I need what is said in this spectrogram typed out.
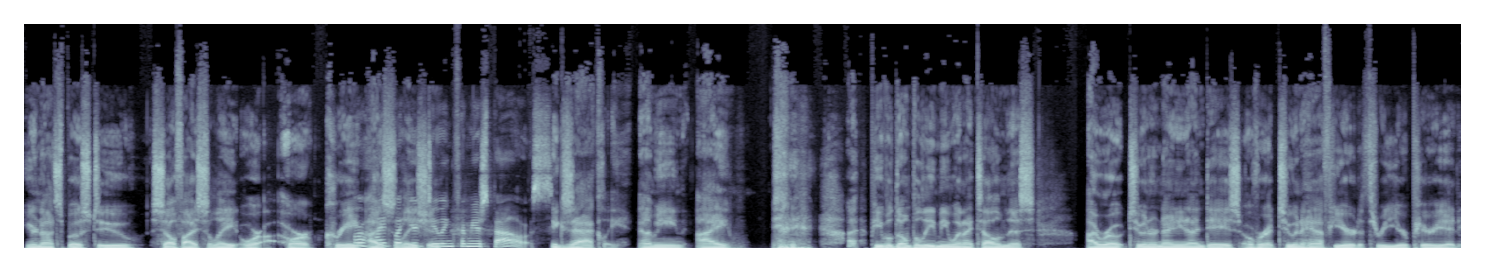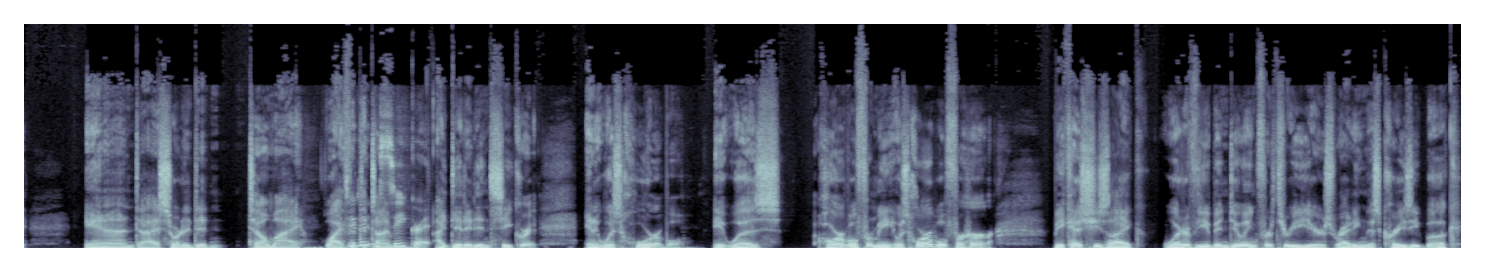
you're not supposed to self isolate or or create Or hide isolation. what you're doing from your spouse. Exactly. I mean, I people don't believe me when I tell them this. I wrote 299 days over a two and a half year to three year period, and I sort of didn't tell my wife at the it in time. secret. I did it in secret, and it was horrible. It was horrible for me. It was horrible for her because she's like, what have you been doing for three years? Writing this crazy book,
